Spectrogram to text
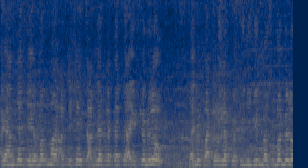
आणि आमच्या चेअरमनना अतिशय चांगल्या प्रकारचं आयुष्य मिळो. त्यांनी पाठवलेल्या प्रतिनिधींना सुद्धा मिळो.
